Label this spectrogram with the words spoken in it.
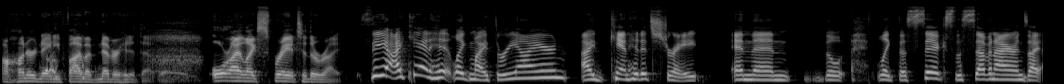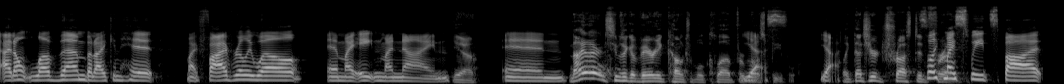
185. I've never hit it that way. Or I like spray it to the right. See, I can't hit like my three iron. I can't hit it straight. And then the like the six, the seven irons, I, I don't love them, but I can hit my five really well and my eight and my nine. Yeah, And nine iron seems like a very comfortable club for Yes. most people. Yeah. Like that's your trusted. It's like my sweet spot.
